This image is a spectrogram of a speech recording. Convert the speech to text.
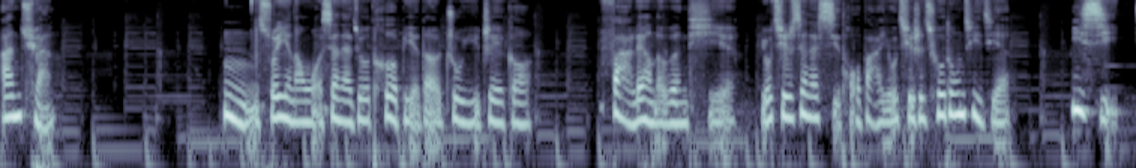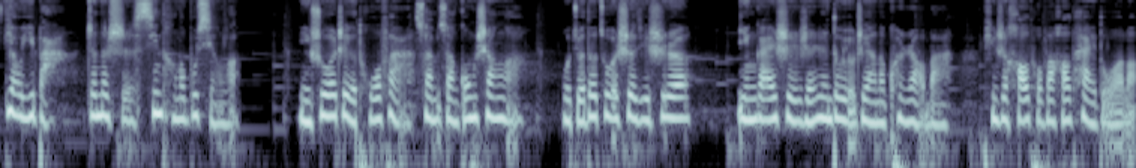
安全。嗯，所以呢，我现在就特别的注意这个发量的问题，尤其是现在洗头发，尤其是秋冬季节，一洗掉一把，真的是心疼的不行了。你说这个脱发算不算工伤啊？我觉得做设计师应该是人人都有这样的困扰吧。平时薅头发薅太多了，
